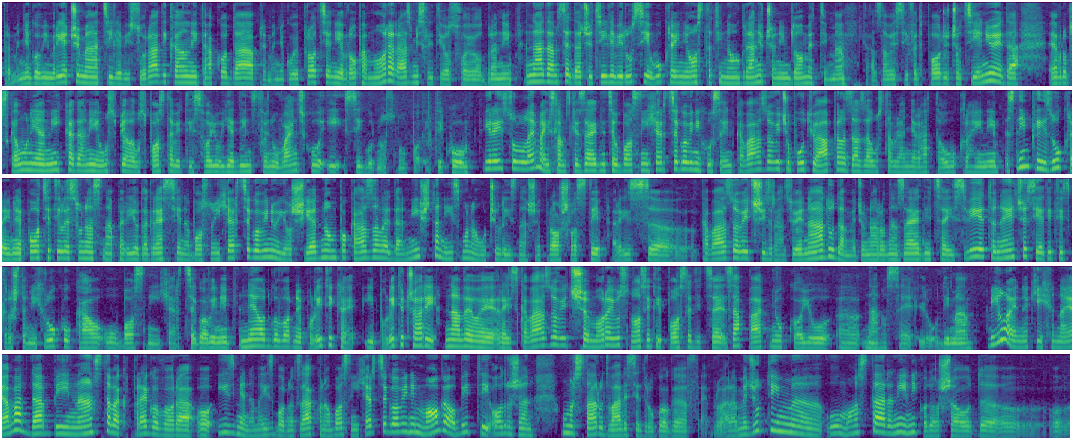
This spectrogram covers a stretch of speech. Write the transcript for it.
Prema njegovim riječima ciljevi su radikalni, tako da prema njegove procjeni Evropa mora razmisliti o svojoj odbrani. Nadam se da će ciljevi Rusije u Ukrajini ostati na ograničenim dometima, kazao je Sifet Podžić. Ocijenjuje da Evropska unija nikada nije uspjela uspostaviti svoju jedinstvenu vanjsku i sigurnosnu politiku. I rejsul Lema islamske zajednice u Bosni i Hercegovini Husein Kavazović uputio apel za zaustavljanje rata u Ukrajini. Snimke iz Ukrajine podsjetile su nas na period agresije na Bosnu i Hercegovinu i još jednom pokazale da ništa nismo naučili iz naše prošlosti. Rejs eh, Kavazović izrazio je nadu da međunarodna zajednica i svijet neće sjediti skrštenih ruku kao u Bosni i Hercegovini. Neodgovorne politike i političari naveo je Rejs Kavazović moraju snositi posljedice za patnju koju e, nanose ljudima. Bilo je nekih najava da bi nastavak pregovora o izmjenama izbornog zakona u Bosni i Hercegovini mogao biti održan u Mostaru 22. februara. Međutim, u Mostar nije niko došao od e,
